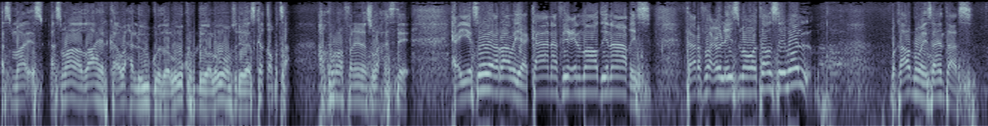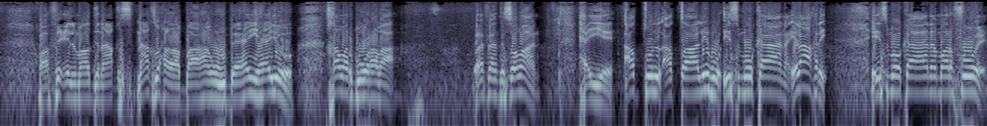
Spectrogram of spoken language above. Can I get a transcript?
Asmaada daahirka waxa lagu godo lagu kordhigo lagu hoosdhigo iska qabta. Ha ku rafaninayso wax kaste. Haye soo araabaya kaana ficil maadi naaqis. Tarfacu lisma wa tansibul. Makaa dhumaysaa intaas? Waa ficil maadi naaqis. Naaqis waxa baahan wuu baahan yahayo khabar buu rabaa. Waa fahamta soomaan haye aطaalibu ismu kaana ila akhri ismu kaana marfuuc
